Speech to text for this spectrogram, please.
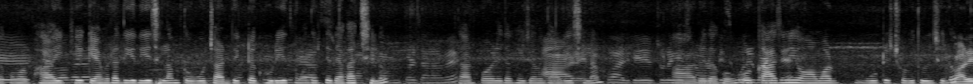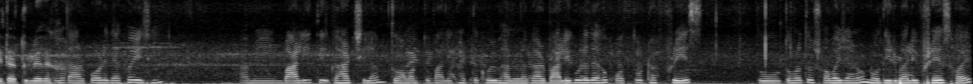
দেখো আমার ভাইকে ক্যামেরা দিয়ে দিয়েছিলাম। তো ও চারদিকটা ঘুরিয়ে তোমাদেরকে দেখাচ্ছিল। তারপরে দেখো এই যে আমি দাঁড়িয়েছিলাম। আর এই দেখো ওর কাজ নিয়ে ও আমার বুটের ছবি তুলছিল। বাড়িটা তুলে দেখো। তারপরে দেখো এই যে আমি বালিতে ঘাটছিলাম। তো আমার তো বালি ঘাটতে খুবই ভালো লাগে। আর বালিগুলো দেখো কতটা ফ্রেশ তো তোমরা তো সবাই জানো নদীর বালি ফ্রেশ হয়।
